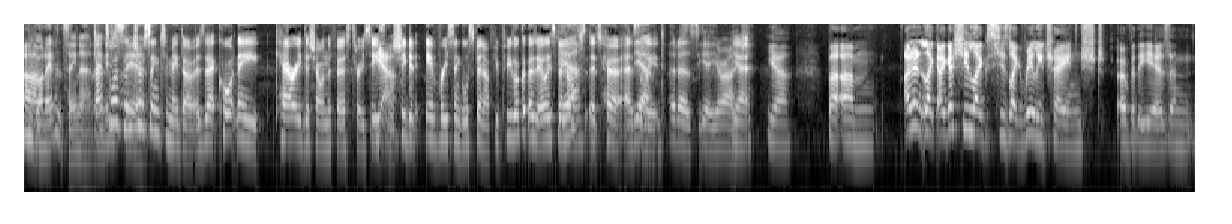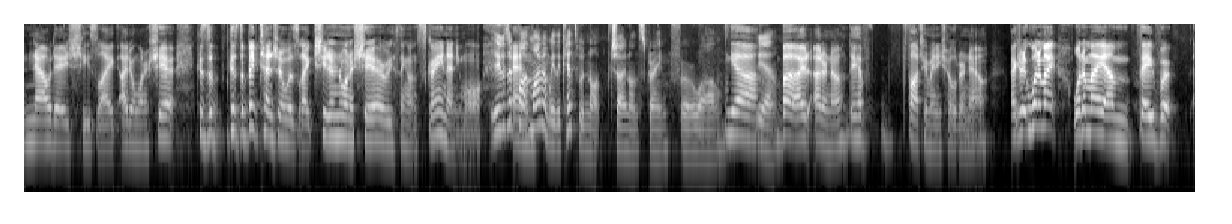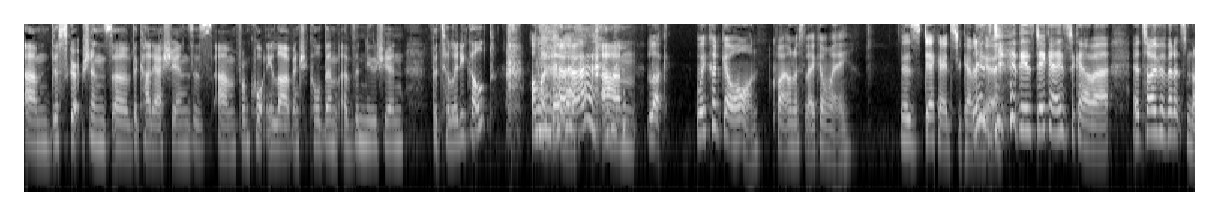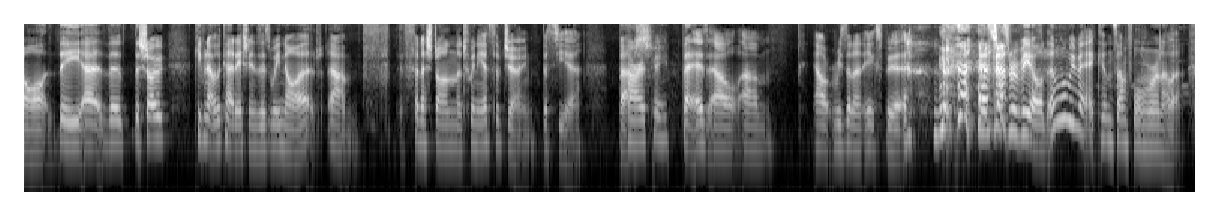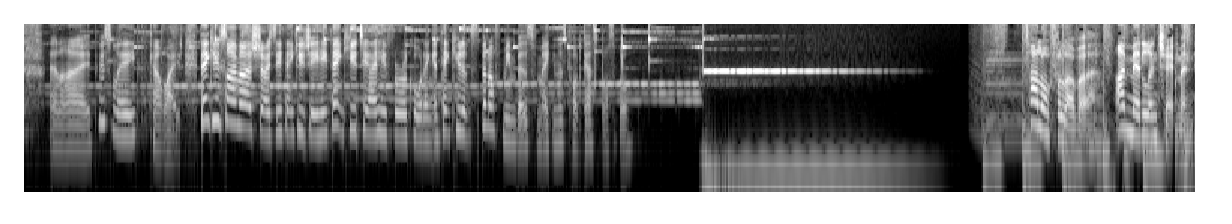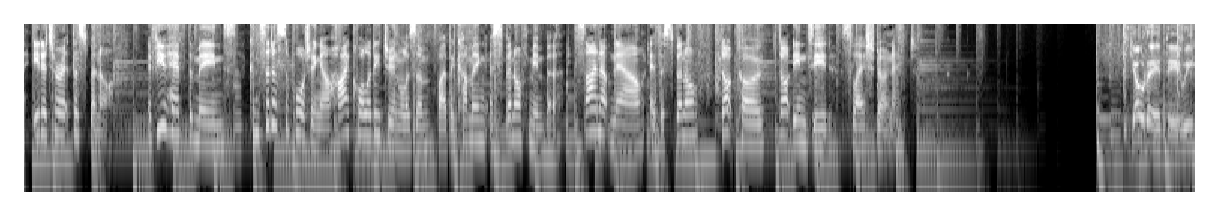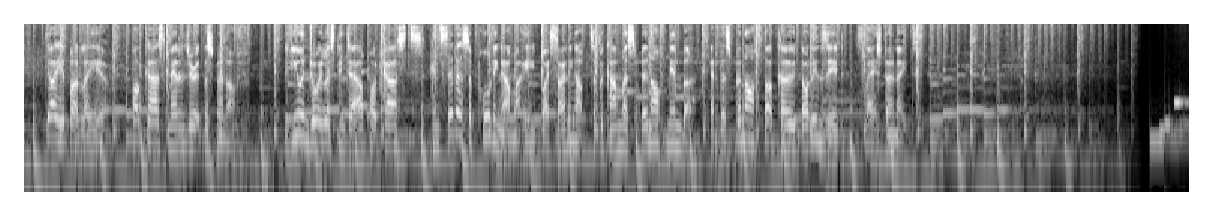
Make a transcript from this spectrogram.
Oh my god, I haven't seen it. That's what's see it. interesting to me, though, is that Kourtney carried the show in the first three seasons. Yeah. She did every single spin off. If you look at those early spin offs, Yeah. it's her as Yeah, the lead. it is. Yeah, you're right. Yeah. Yeah, but um, I don't like. I guess she likes. she's like really changed over the years, and nowadays she's like, I don't want to share because the because the big tension was like she didn't want to share everything on screen anymore. There was a And- moment where the kids were not shown on screen for a while. Yeah, Yeah. But I, I don't know. They have far too many children now. Actually, one of my one of my um, favorite um, descriptions of the Kardashians is um, from Courtney Love, and she called them a Venusian fertility cult. Oh my goodness. um, Look, we could go on, quite honestly, can we? There's decades to cover There's, here. there's decades to cover. It's over, but it's not. The uh, the the show Keeping Up with the Kardashians, as we know it, um, f- finished on the twentieth of June this year. But R.I.P.. but as our um, our resident expert has just revealed, And we'll be back in some form or another. And I personally can't wait. Thank you so much, Josie. Thank you, Jihee. Thank you, Te Aihe, for recording. And thank you to the spin off members for making this podcast possible. Talo for Lover. I'm Madeline Chapman, editor at The Spinoff. If you have the means, consider supporting our high quality journalism by becoming a Spinoff member. Sign up now at thespinoff.co.nz slash donate. Kia ora e te iwi, Te Aihe Butler here, podcast manager at The Spinoff. If you enjoy listening to our podcasts, consider supporting our mahi by signing up to become a spin-off member at thespinoff.co.nz slash donate.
